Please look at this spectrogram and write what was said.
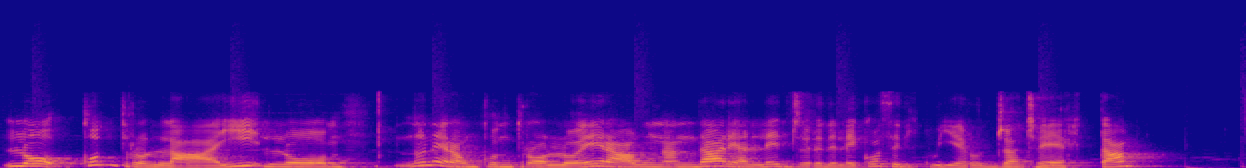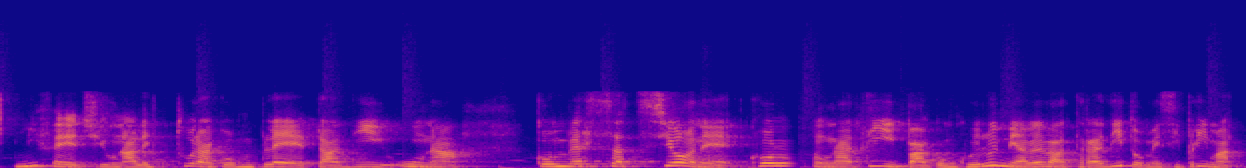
lo controllai, lo... non era un controllo, era un andare a leggere delle cose di cui ero già certa. Mi feci una lettura completa di una conversazione con una tipa con cui lui mi aveva tradito mesi prima,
